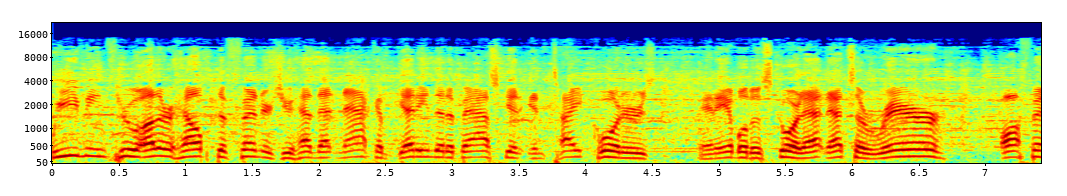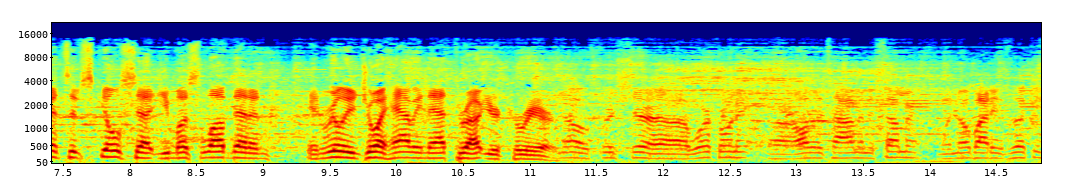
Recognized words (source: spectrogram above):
weaving through other help defenders, you have that knack of getting to the basket in tight quarters and able to score. That that's a rare offensive skill set. You must love that and, and really enjoy having that throughout your career. No, for sure. Uh, work on it uh, all the time in the summer when nobody's looking.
